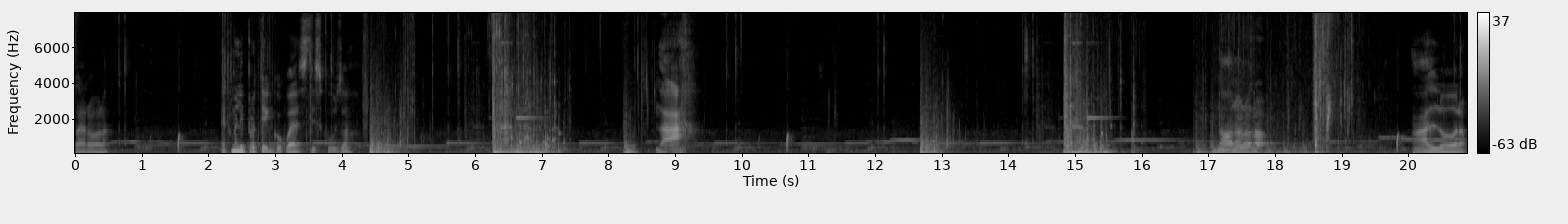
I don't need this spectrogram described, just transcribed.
Cazzarola. E come li proteggo questi, scusa? Ah. No, no, no, no. Allora.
